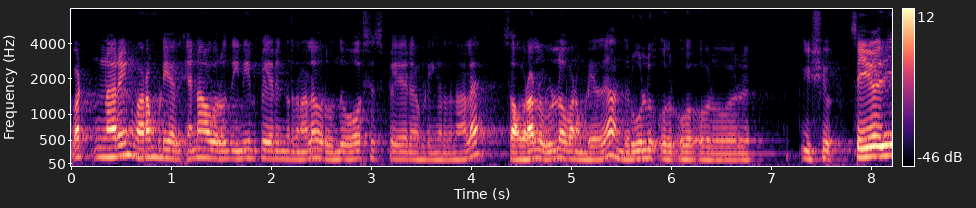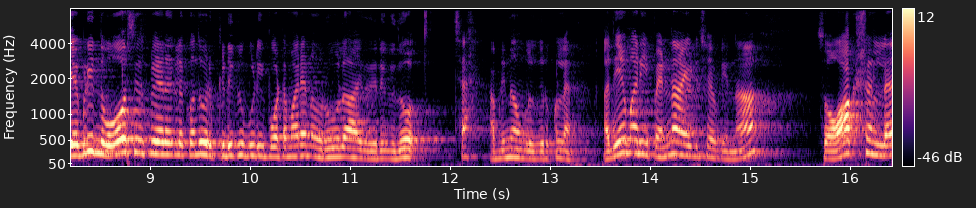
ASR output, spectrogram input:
பட் நரேன் வர முடியாது. ஏன்னா அவர் வந்து இந்தியன் பிளேயருங்கிறதுனால அவர் வந்து ஓவர்சீஸ் பிளேயர் அப்படிங்கிறதுனால ஸோ அவரால் உள்ளே வர முடியாது. அந்த ரூல் ஒரு ஒரு- ஒரு இஷ்யூ சரி இது எப்படி இந்த ஓவர்சீஸ் பிளேயர்களுக்கு வந்து ஒரு கிடுக்குப்பிடி போட்ட மாதிரியான ஒரு ரூலாக இது இருக்குதோ? ச்சே அப்படின்னு அவங்களுக்கு இருக்கும்ல. அதே மாதிரி இப்போ என்ன ஆயிடுச்சு அப்படின்னா ஸோ ஆக்ஷனில்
